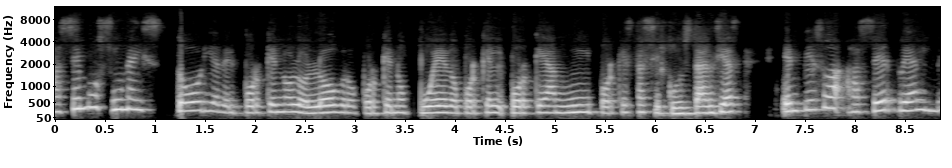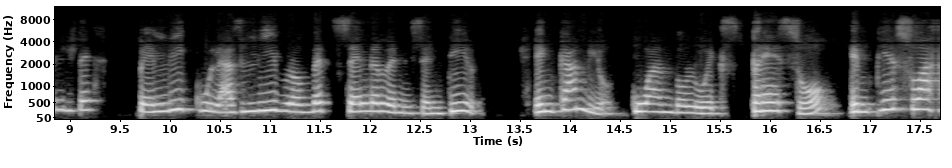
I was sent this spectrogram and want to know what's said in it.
hacemos una historia del por qué no lo logro, por qué no puedo, por qué, por qué a mí, por qué estas circunstancias, empiezo a hacer realmente películas, libros, bestseller de mi sentir. En cambio, cuando lo expreso, empiezo a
